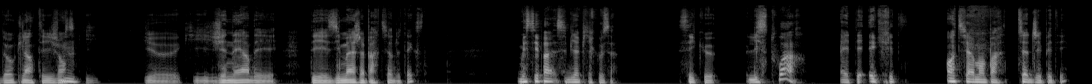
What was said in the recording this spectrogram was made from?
donc l'intelligence Mm. qui, qui, euh, qui génère des, des images à partir de texte. Mais c'est pas, c'est bien pire que ça. C'est que l'histoire a été écrite entièrement par ChatGPT.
